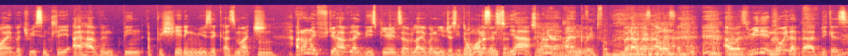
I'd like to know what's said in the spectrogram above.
why, but recently I haven't been appreciating music as much. Mm. I don't know if you have like these periods of life when you just You don't wanna to listen. Yeah, So when you're Yeah, ungrateful, but I was I was I was really annoyed at that because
